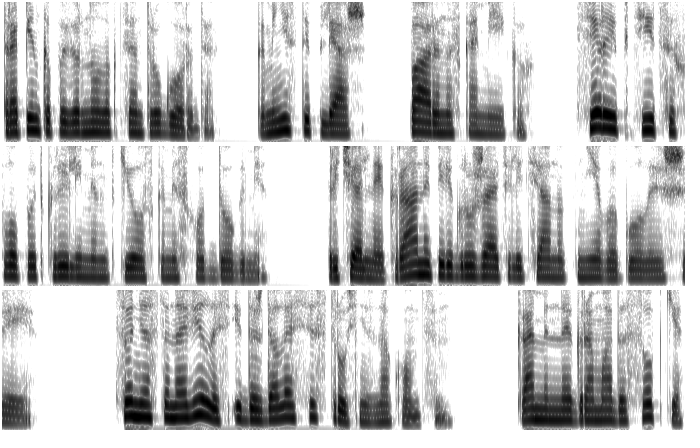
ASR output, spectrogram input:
Тропинка повернула к центру города. Каменистый пляж, пары на скамейках. Серые птицы хлопают крыльями над киосками с хот-догами. Причальные краны перегружатели тянут небо голые шеи. Соня остановилась и дождалась сестру с незнакомцем. Каменная громада сопки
